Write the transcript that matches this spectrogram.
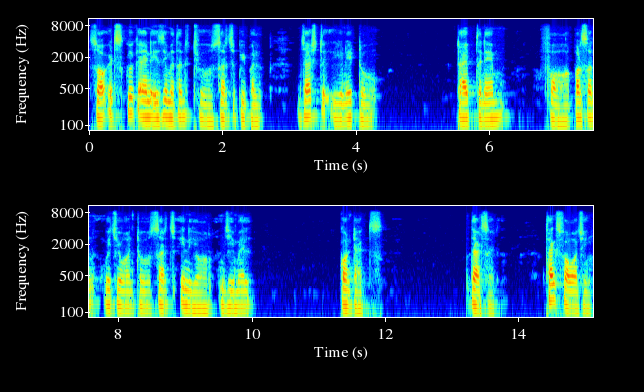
So it's quick and easy method to search people. Just you need to type the name for person which you want to search in your gmail contacts. That's it. Thanks for watching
